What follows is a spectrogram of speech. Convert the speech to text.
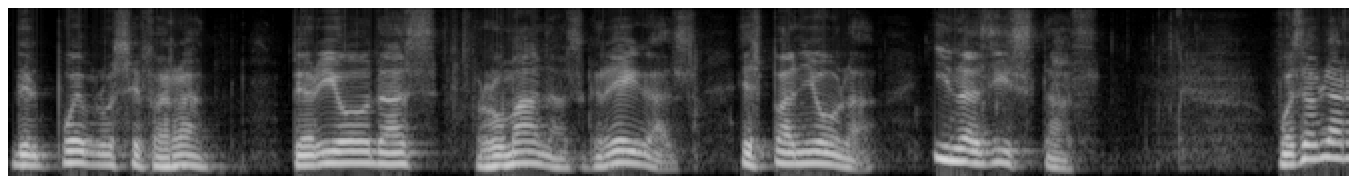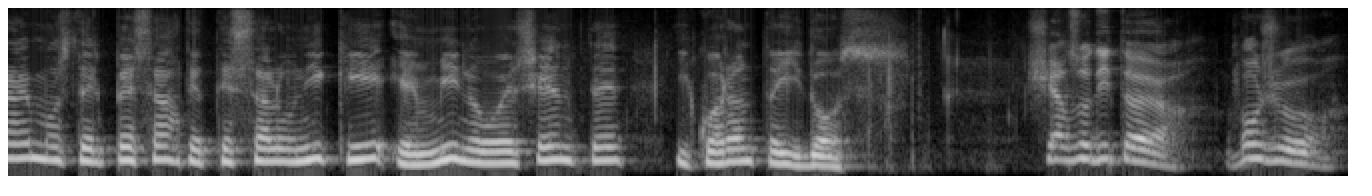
del pueblo sefarad, periodas romanas, griegas, españolas y nazistas. Pues hablaremos del Pesar de Thessaloniki en 1942. Chers auditeurs, bonjour,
